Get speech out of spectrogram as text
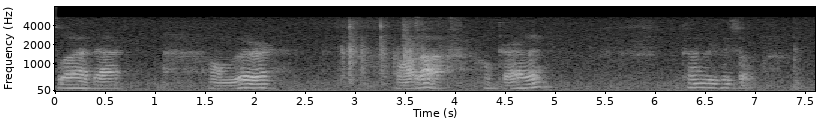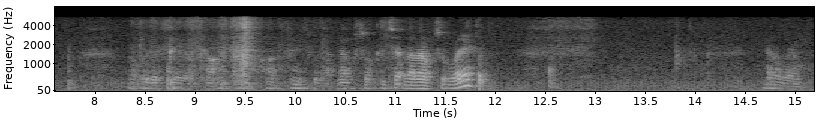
slide that uh, on there like that. Okay then. I move this up? Not with this here I can't. I've finished with that now so I can take that out of the way. Now then.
